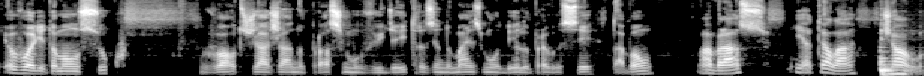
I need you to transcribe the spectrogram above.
Eu vou ali tomar um suco, volto já já no próximo vídeo aí trazendo mais modelo para você, tá bom? Um abraço e até lá, tchau!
